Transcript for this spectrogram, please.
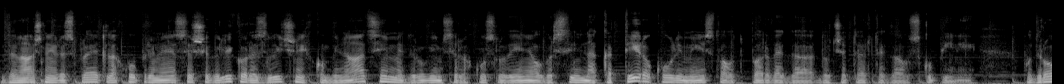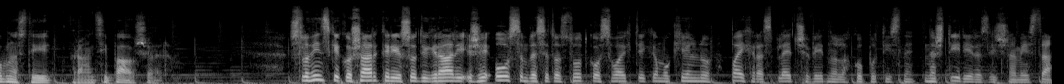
Današnji razplet lahko prinese še veliko različnih kombinacij, med drugim se lahko Slovenija uvrsti na katero koli mesto od prvega do četrtega v skupini. Podrobnosti Franci Pavšer. Slovenski košarkarji so odigrali že 80 odstotkov svojih tekem v Kelnu, pa jih razplet še vedno lahko potisne na štiri različna mesta,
